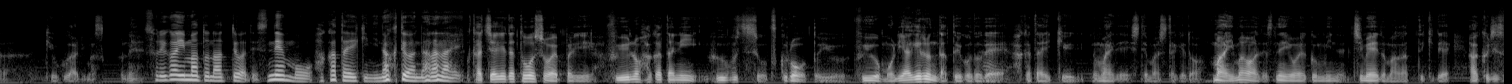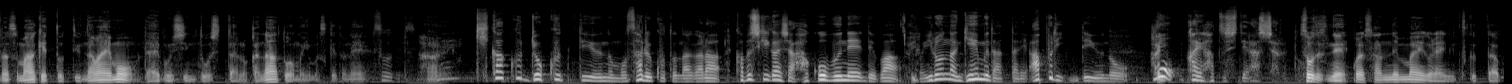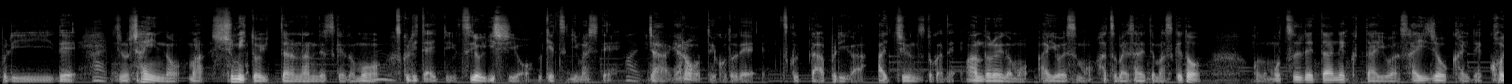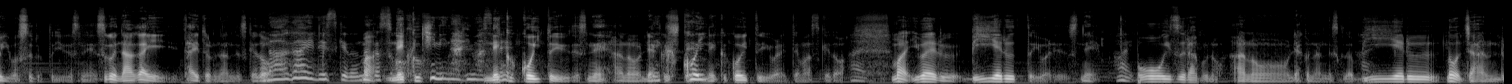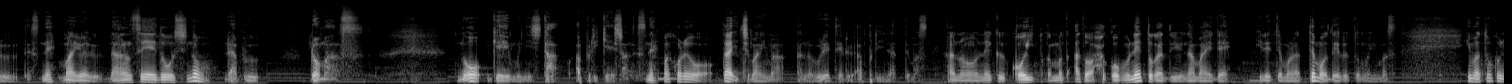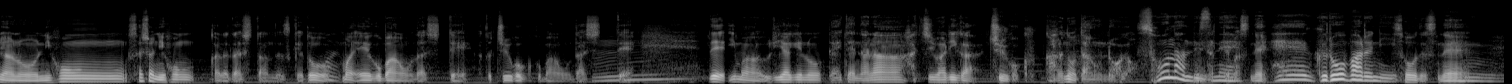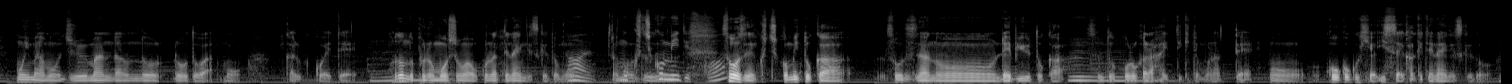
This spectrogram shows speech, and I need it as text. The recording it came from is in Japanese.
記憶がありますけどね。それが今となってはですねもう博多駅になくてはならない。立ち上げた当初はやっぱり冬の博多に風物詩を作ろうという冬を盛り上げるんだということで、はい、博多駅の前でしてましたけどまあ今はですねようやくみんな知名度も上がってきてあクリスマスマーケットっていう名前もだいぶ浸透したのかなと思いますけどね。そうです、ね、はい、企画力っていうのもさることながら株式会社箱舟では、はい、いろんなゲームだったりアプリっていうのも開発してらっしゃると、そうですね。これは3年前ぐらいに作ったアプリで、はい、うちの社員の、まあ、趣味といったらなんですけども、うん、作りたいという強い意志を受け継ぎまして、はい、じゃあやろうということで作ったアプリが iTunes とかで Android も iOS も発売されてますけどこのもつれたネクタイは最上階で恋をするというですねすごい長いタイトルなんですけど長いですけどなんかすごく気になりますね、ネク恋というですねあの略してネク恋。と言われてますけど、はい。まあいわゆる BL と言われるですね、はい、ボーイズラブのあの略なんですけど、はい、BL のジャンルですね。まあいわゆる男性同士のラブロマンスのゲームにしたアプリケーションですね。まあ、これをが一番今あの売れてるアプリになってますね。あのネクコイとか、またあとは箱舟とかという名前で入れてもらっても出ると思います。今特にあの日本最初は日本から出したんですけど、はい、まあ、英語版を出してあと中国語版を出してで今売り上げの大体78割が中国からのダウンロードそうなんですね。ねへグローバルにそうですね。もう今もう10万ダウンロードはもう軽く超えてほとんどプロモーションは行ってないんですけども、はい、あの口コミですか？そうですね口コミとかそうですねあのレビューとかそういうところから入ってきてもらってもう広告費は一切かけてないですけど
